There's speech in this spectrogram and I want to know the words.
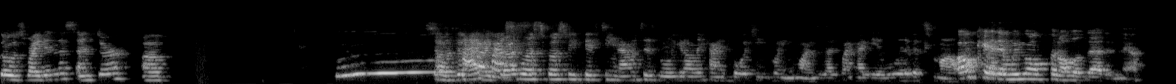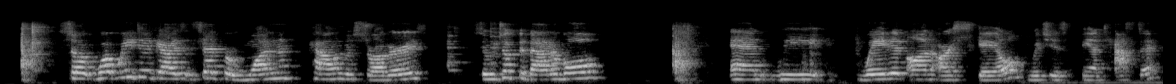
goes right in the center of, So Of the the pie pie crust crust? was supposed to be fifteen ounces, but we can only find fourteen point one, so that's why it might be a little bit small. Okay, then we won't put all of that in there. So what we did, guys, it said for one pound of strawberries. So we took the batter bowl and we weighed it on our scale, which is fantastic.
